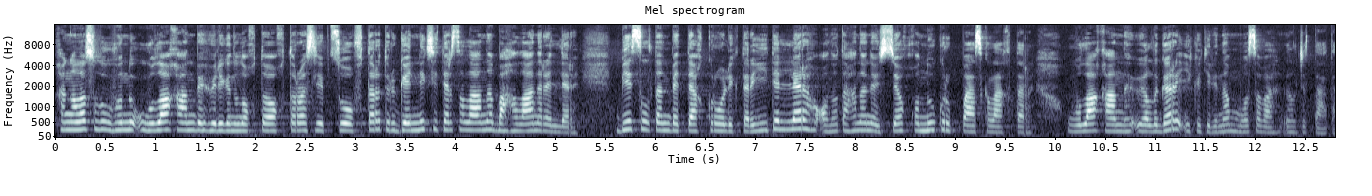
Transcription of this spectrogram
Хаңала сұлуғын ула қан бөхөреген лоқта оқтыра слепцовтар түргенник ситер саланы бағалан әрелер. Бес сылтан бәттәқ кроликтар етелер, оны тағынан өсі қону күріп басқылақтыр. Ула қан ылығыр Екатерина Мосова ылжыттады.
